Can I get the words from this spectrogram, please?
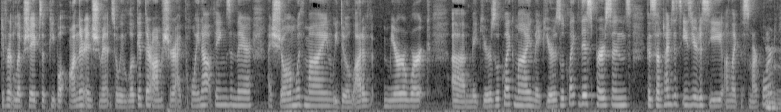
different lip shapes of people on their instrument so we look at their embouchure i point out things in there i show them with mine we do a lot of mirror work um, make yours look like mine make yours look like this person's because sometimes it's easier to see on like the smartboard mm-hmm.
